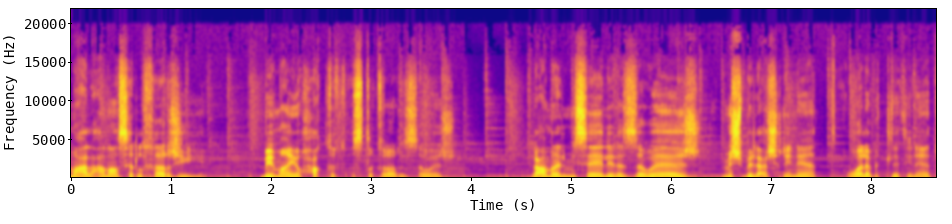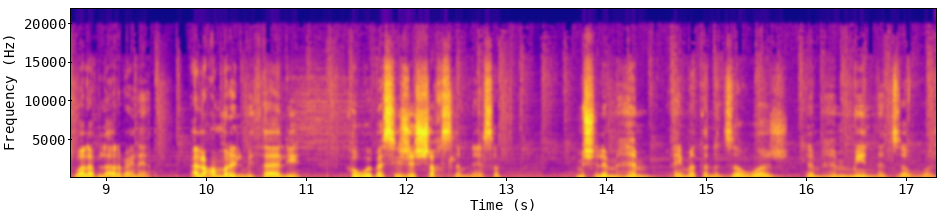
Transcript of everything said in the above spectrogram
مع العناصر الخارجية بما يحقق استقرار الزواج. العمر المثالي للزواج مش بالعشرينات ولا بالثلاثينات ولا بالأربعينات. العمر المثالي هو بس يجي الشخص المناسب. مش المهم أي متى نتزوج المهم مين نتزوج.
